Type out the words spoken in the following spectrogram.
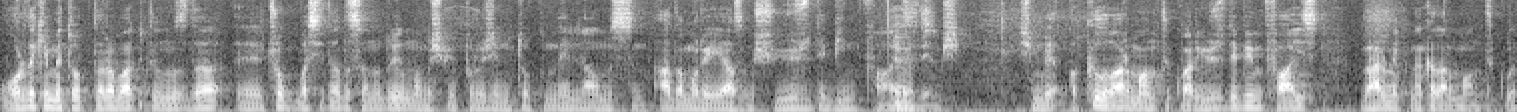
oradaki metotlara baktığımızda e, çok basit adı sana duyulmamış bir projenin token'ını eline almışsın. Adam oraya yazmış yüzde bin faiz Evet. demiş. Şimdi akıl var mantık var. Yüzde bin faiz vermek ne kadar mantıklı?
